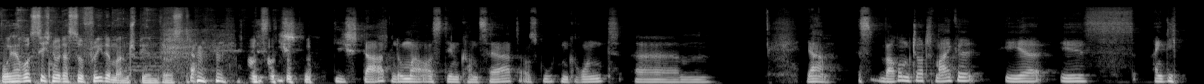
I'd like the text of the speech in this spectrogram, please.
woher wusste ich nur, dass du Freedom anspielen wirst? ist die, die, Startnummer aus dem Konzert, aus gutem Grund. Ähm, ja, es, warum George Michael? Er ist eigentlich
